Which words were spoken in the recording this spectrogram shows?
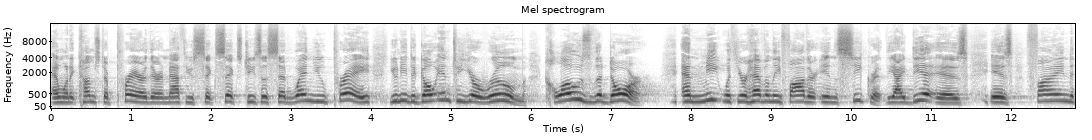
And when it comes to prayer, there in Matthew 6 6, Jesus said, When you pray, you need to go into your room, close the door, and meet with your heavenly Father in secret. The idea is, is find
